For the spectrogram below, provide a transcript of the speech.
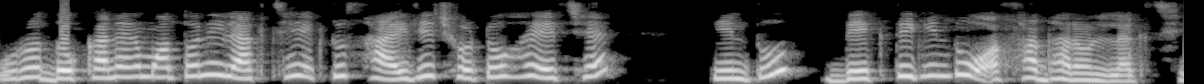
পুরো দোকানের মতনই লাগছে, একটু সাইজে ছোট হয়েছে, কিন্তু দেখতে কিন্তু অসাধারণ লাগছে।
